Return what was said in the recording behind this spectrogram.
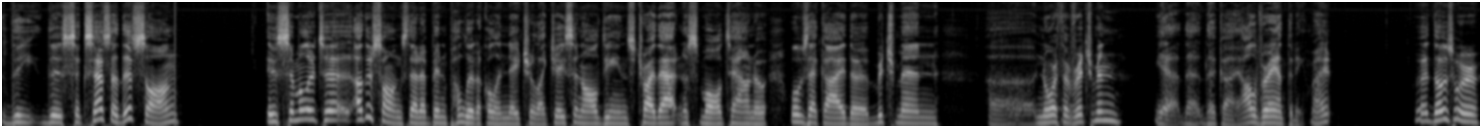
The the success of this song is similar to other songs that have been political in nature, like Jason Aldean's "Try That in a Small Town," or what was that guy, the Richmond, uh, north of Richmond? Yeah, that that guy, Oliver Anthony, right? Those were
